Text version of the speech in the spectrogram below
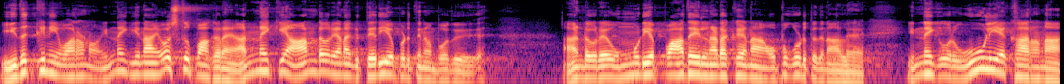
இதுக்கு நீ வரணும். இன்னைக்கு நான் யோசித்து பார்க்குறேன். அன்னைக்கு ஆண்டவர் எனக்கு தெரியப்படுத்தின போது ஆண்டவரே உம்முடைய பாதையில் நடக்க நான் ஒப்பு கொடுத்ததுனால இன்னைக்கு ஒரு ஊழியக்காரனா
